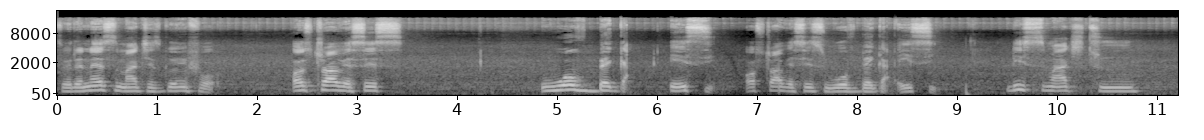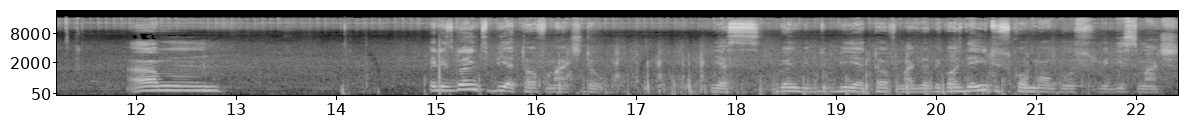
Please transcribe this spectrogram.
So the next match is going for Austria versus Wolfsberger AC. Austria versus Wolfsberger AC. This match to um it is going to be a tough match though. Yes, going to be, a tough match though because they need to score more goals with this match.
